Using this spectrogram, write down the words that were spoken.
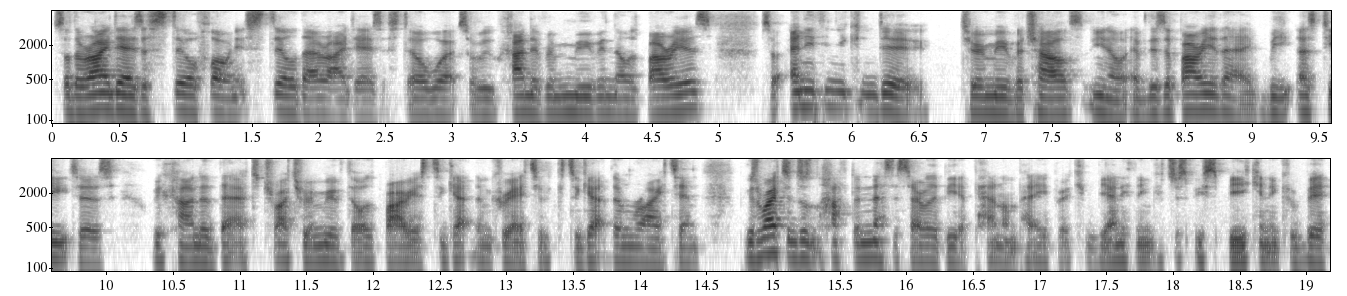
so their ideas are still flowing. It's still their ideas. It still works. So we're kind of removing those barriers. So anything you can do to remove a child's, you know, if there's a barrier there, we as teachers, we're kind of there to try to remove those barriers to get them creative, to get them writing. Because writing doesn't have to necessarily be a pen on paper. It can be anything. It could just be speaking. It could be,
